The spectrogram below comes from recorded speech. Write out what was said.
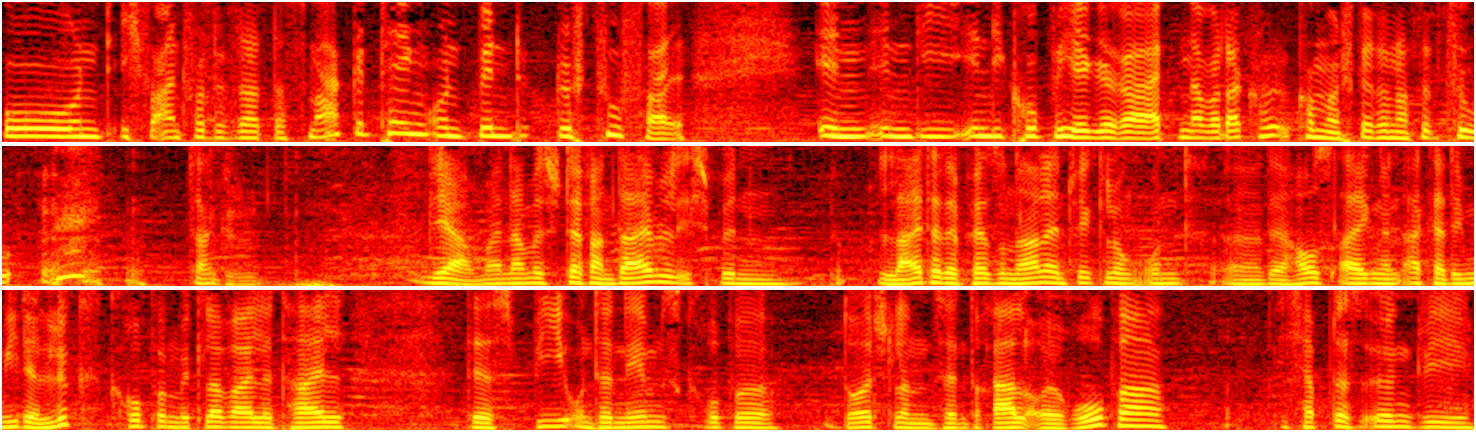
und ich verantworte dort das Marketing und bin durch Zufall in, in, die, in die Gruppe hier geraten. Aber da kommen wir später noch dazu. Danke. Ja, mein Name ist Stefan Deibel. Ich bin Leiter der Personalentwicklung und äh, der hauseigenen Akademie der Lück-Gruppe, mittlerweile Teil der SPI-Unternehmensgruppe Deutschland und Zentraleuropa. Ich habe das irgendwie,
